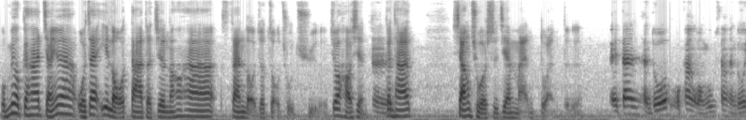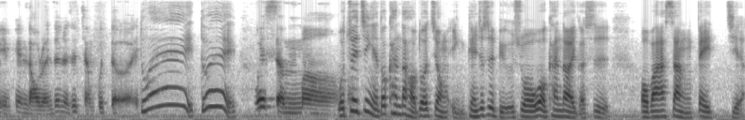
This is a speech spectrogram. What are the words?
我没有跟他讲，因为我在一楼搭的，就然后他三楼就走出去了，就好险，跟他相处的时间蛮短的。哎、但很多我看网络上很多影片，老人真的是讲不得哎。对对，为什么？我最近也都看到好多这种影片，就是比如说我有看到一个是欧巴桑被讲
